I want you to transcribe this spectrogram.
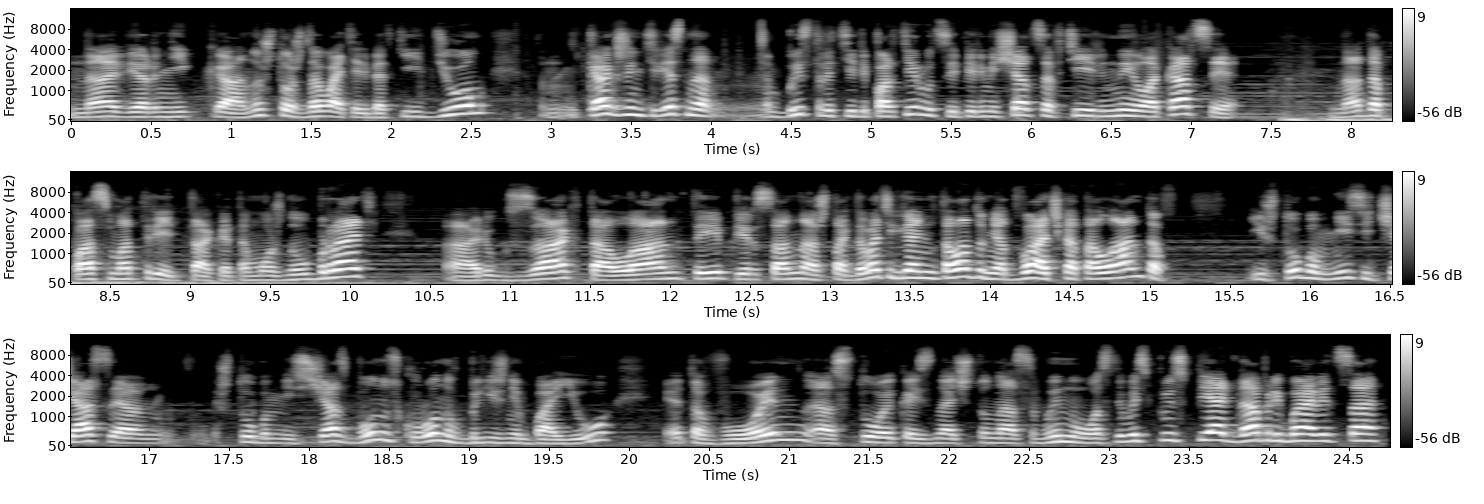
наверняка. Ну что ж, давайте, ребятки, идем. Как же интересно быстро телепортироваться и перемещаться в те или иные локации. Надо посмотреть. Так, это можно убрать. А, рюкзак, таланты, персонаж. Так, давайте глянем талант. У меня два очка талантов. И чтобы мне сейчас, э, чтобы мне сейчас бонус к урону в ближнем бою. Это воин. А, стойкость, значит, у нас выносливость плюс 5, да, прибавится.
